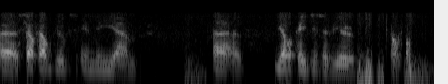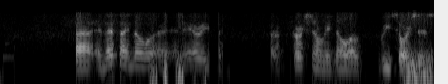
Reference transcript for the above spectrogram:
uh, self-help groups in the um, uh, yellow pages of your telephone. Uh, unless I know an area uh, personally know of resources,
